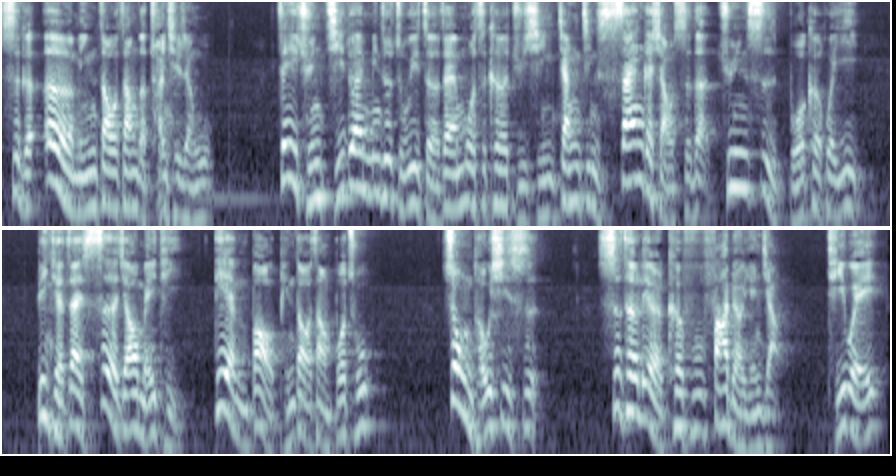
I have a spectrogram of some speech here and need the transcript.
是个恶名昭彰的传奇人物。这一群极端民族主义者在莫斯科举行将近三个小时的军事博客会议，并且在社交媒体电报频道上播出。重头戏是斯特列尔科夫发表演讲，题为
